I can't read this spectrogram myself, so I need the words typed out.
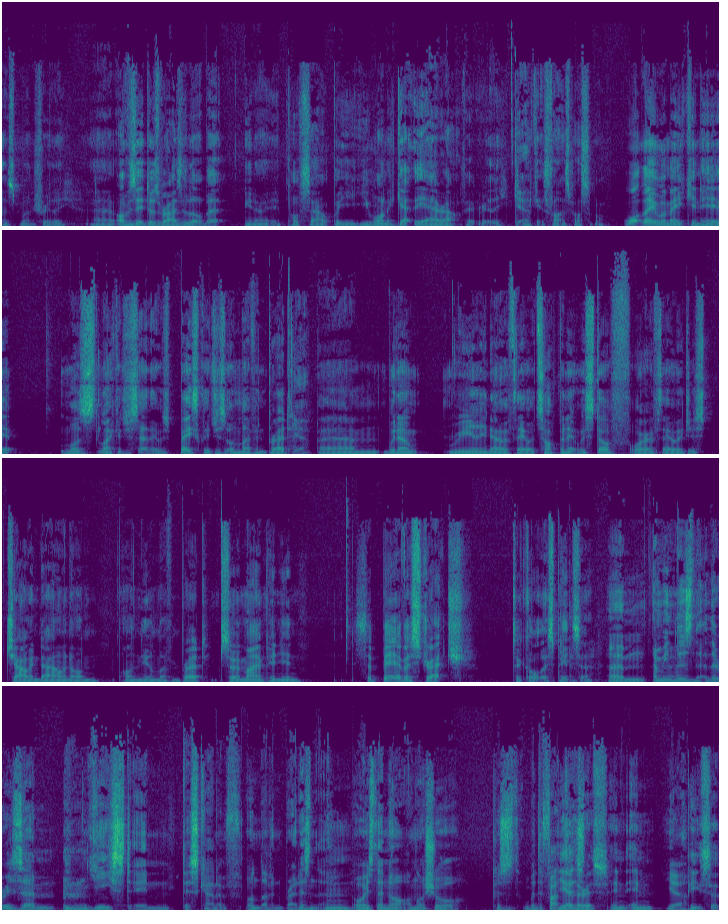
as much really. Uh, obviously, it does rise a little bit. You know, it puffs out, but you, you want to get the air out of it really, Yeah. make it as flat as possible. What they were making here was, like I just said, it was basically just unleavened bread. Yeah. Um, we don't really know if they were topping it with stuff or if they were just chowing down on on the unleavened bread. So, in my opinion, it's a bit of a stretch to call this pizza. Um, I mean, there's Um, there is um, yeast in this kind of unleavened bread, isn't there? Mm. Or is there not? I'm not sure because with the fact yeah, there is in in Yeah, pizza.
